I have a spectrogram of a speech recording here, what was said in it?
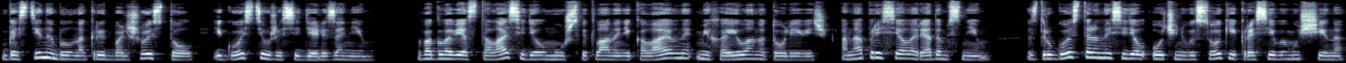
В гостиной был накрыт большой стол, и гости уже сидели за ним. Во главе стола сидел муж Светланы Николаевны Михаил Анатольевич. Она присела рядом с ним. С другой стороны сидел очень высокий и красивый мужчина,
